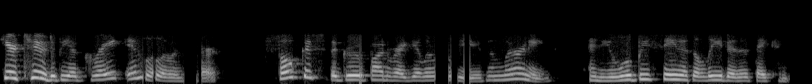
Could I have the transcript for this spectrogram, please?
Here, too, to be a great influencer, focus the group on regular reviews and learning, and you will be seen as a leader that they can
